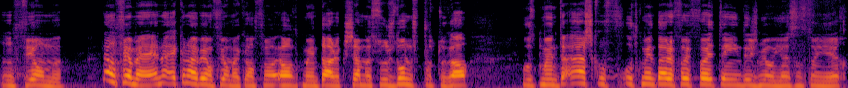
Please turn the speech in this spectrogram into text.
um filme. Não é um filme, é, é que não é bem um filme, é que é um, é um documentário que chama-se Os Donos de Portugal. O documentário, acho que o, o documentário foi feito em 2011, se não estou em erro.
